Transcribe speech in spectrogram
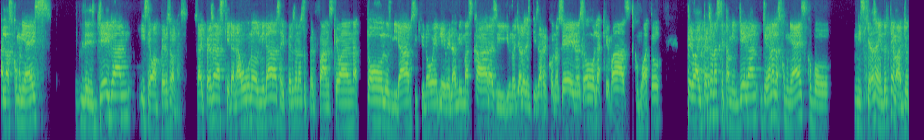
a las comunidades les llegan y se van personas. O sea, hay personas que irán a uno dos miradas, hay personas super fans que van a todos los miradas y que uno le ve las mismas caras y uno ya los empieza a reconocer, no es, hola, ¿qué más? ¿Cómo va todo? Pero hay personas que también llegan, llegan a las comunidades como ni siquiera sabiendo el tema. Yo,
